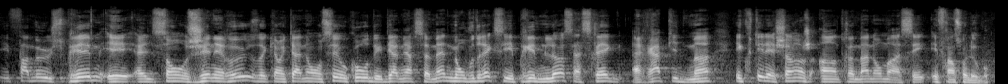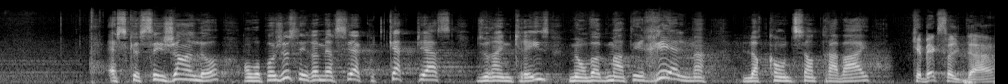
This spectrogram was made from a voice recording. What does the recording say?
Les fameuses primes, et elles sont généreuses, qui ont été annoncées au cours des dernières semaines, mais on voudrait que ces primes-là, ça se règle rapidement. Écoutez l'échange entre Manon Massé et François Legault. Est-ce que ces gens-là, on va pas juste les remercier à coût de 4 piastres durant une crise, mais on va augmenter réellement leurs conditions de travail? Québec solidaire,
